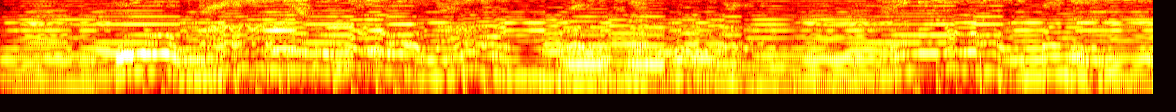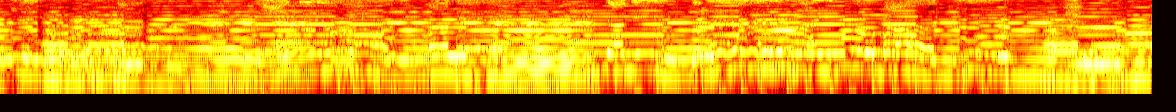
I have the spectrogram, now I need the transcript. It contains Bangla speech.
যেও না জানি কে নাই তো বাকি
